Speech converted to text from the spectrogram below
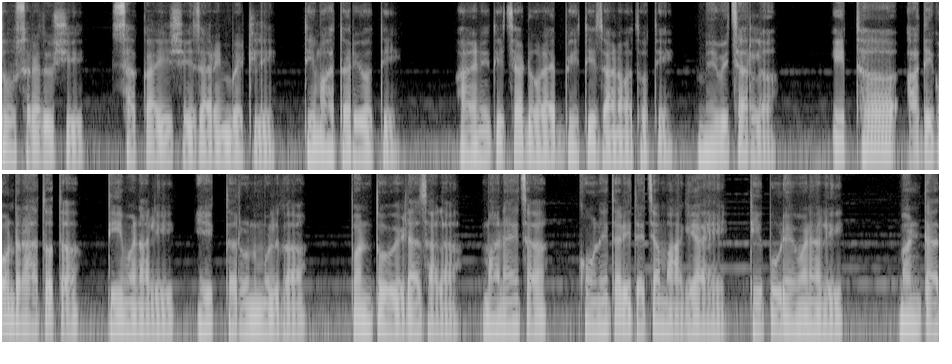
दुसऱ्या दिवशी सकाळी शेजारीन भेटली. ती म्हातारी होती आणि तिच्या डोळ्यात भीती जाणवत होती. मी विचारलं इथं आधी कोण राहत होतं? ती म्हणाली एक तरुण मुलगा पण तो वेडा झाला. म्हणायचा कोणीतरी त्याच्यामागे आहे. ती पुढे म्हणाली म्हणतात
